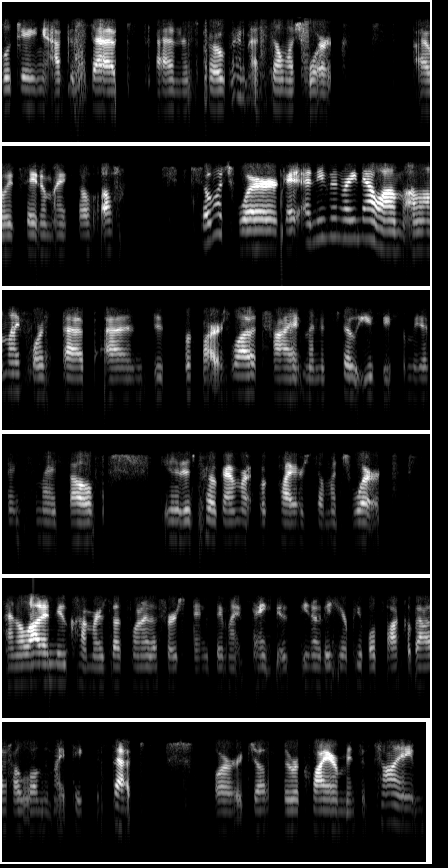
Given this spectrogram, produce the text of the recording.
looking at the steps and this program as so much work. I would say to myself, "Oh, so much work," and even right now, I'm I'm on my fourth step, and it requires a lot of time, and it's so easy for me to think to myself, you know, this program re- requires so much work. And a lot of newcomers, that's one of the first things they might think is, you know, they hear people talk about how long it might take the steps or just the requirements of time.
